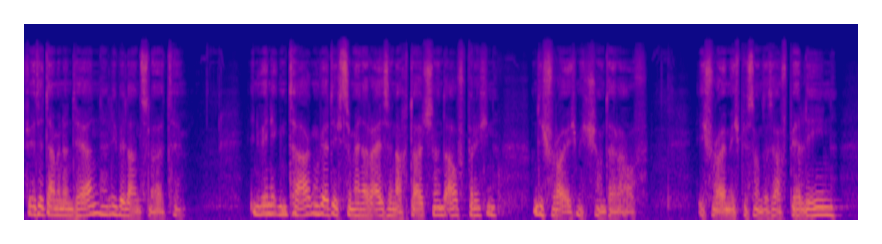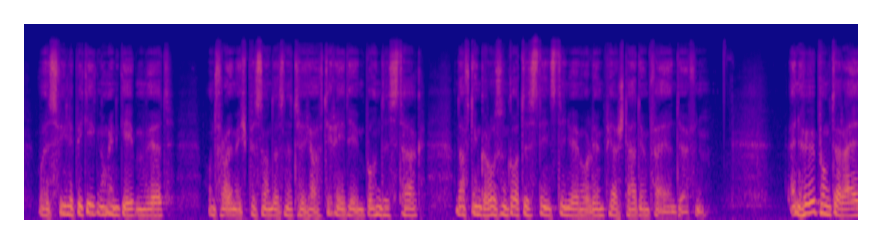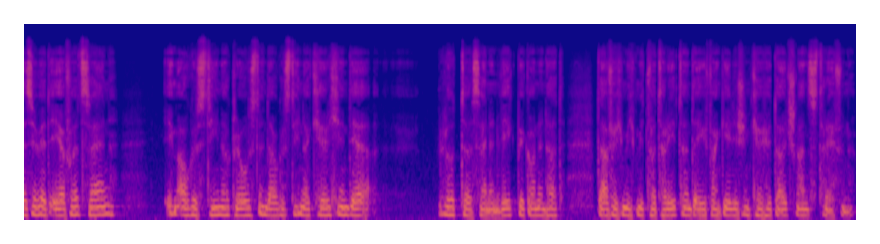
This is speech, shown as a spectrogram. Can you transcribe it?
Verehrte Damen und Herren, liebe Landsleute, in wenigen Tagen werde ich zu meiner Reise nach Deutschland aufbrechen und ich freue mich schon darauf. Ich freue mich besonders auf Berlin, wo es viele Begegnungen geben wird und freue mich besonders natürlich auf die Rede im Bundestag und auf den großen Gottesdienst, den wir im Olympiastadion feiern dürfen. Ein Höhepunkt der Reise wird Erfurt sein, im Augustinerkloster, in der Augustinerkirche, in der Luther seinen Weg begonnen hat, darf ich mich mit Vertretern der Evangelischen Kirche Deutschlands treffen.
